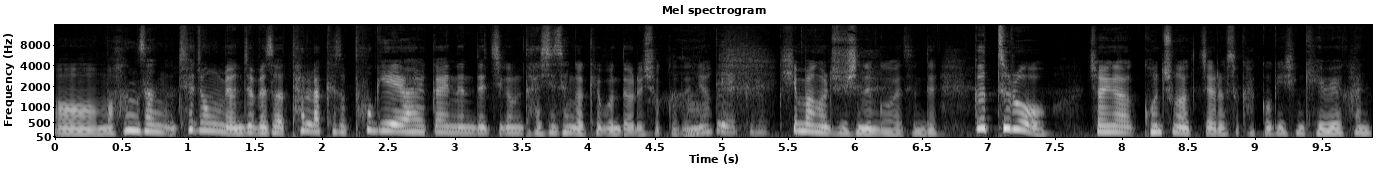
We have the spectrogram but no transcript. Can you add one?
어, 뭐 항상 최종 면접에서 탈락해서 포기해야 할까 했는데 지금 다시 생각해 본다 그러셨거든요. 아, 네, 희망을 주시는 것 같은데 끝으로 저희가 곤충학자로서 갖고 계신 계획 한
